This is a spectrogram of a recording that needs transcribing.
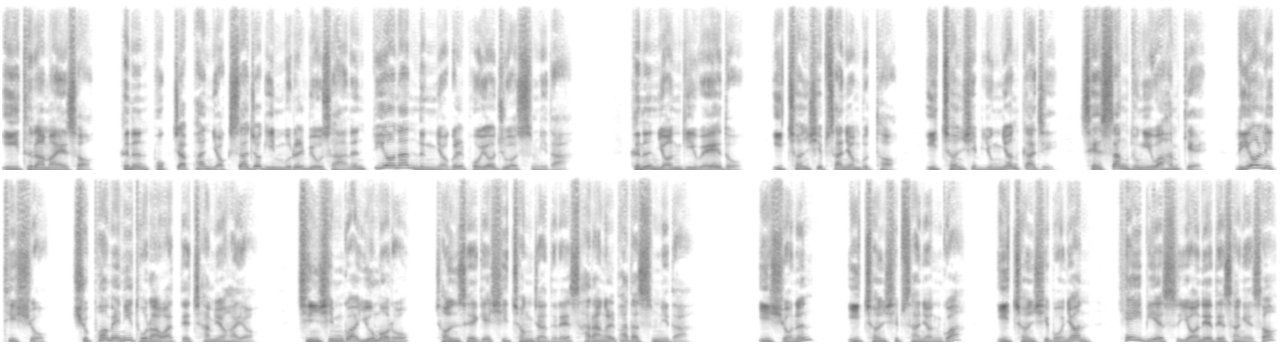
이 드라마에서 그는 복잡한 역사적 인물을 묘사하는 뛰어난 능력을 보여주었습니다. 그는 연기 외에도 2014년부터 2016년까지 새 쌍둥이와 함께 리얼리티 쇼 슈퍼맨이 돌아왔대 참여하여 진심과 유머로 전 세계 시청자들의 사랑을 받았습니다. 이 쇼는 2014년과 2015년 KBS 연예대상에서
